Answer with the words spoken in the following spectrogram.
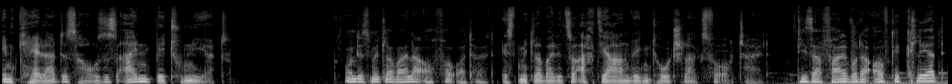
im Keller des Hauses einbetoniert. Und ist mittlerweile auch verurteilt. Ist mittlerweile zu acht Jahren wegen Totschlags verurteilt. Dieser Fall wurde aufgeklärt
